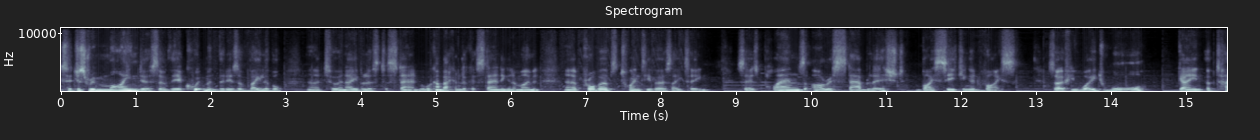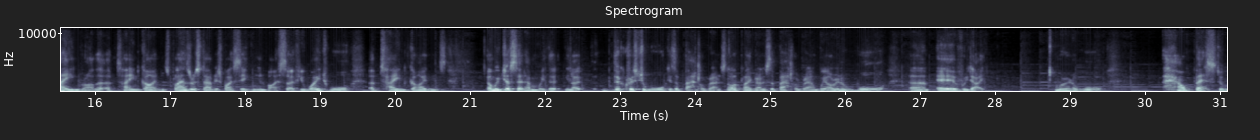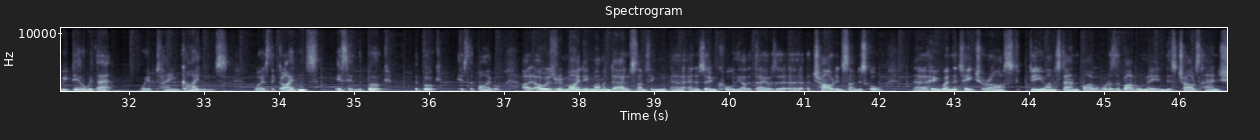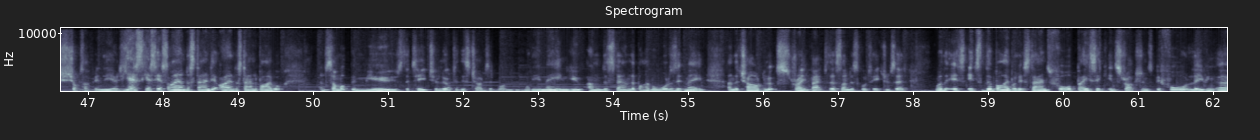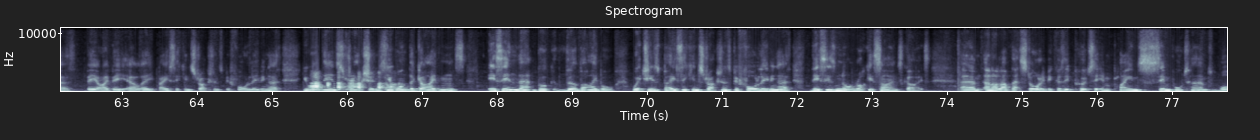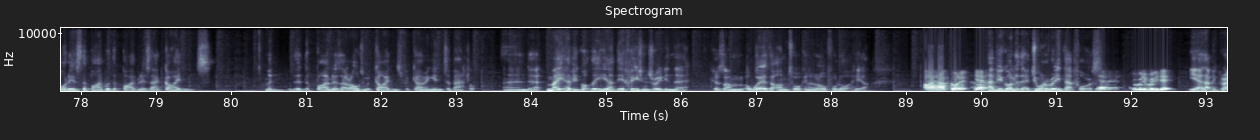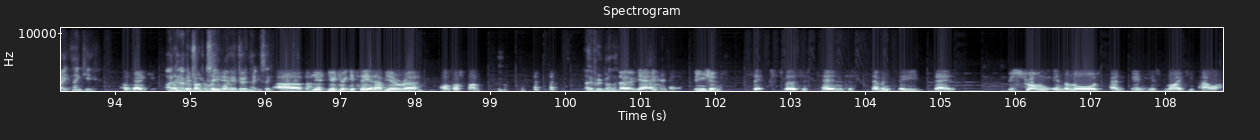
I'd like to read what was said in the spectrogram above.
to just remind us of the equipment that is available uh, to enable us to stand. But we'll come back and look at standing in a moment. Uh, Proverbs 20, verse 18 says, Plans are established by seeking advice. So if you wage war, gain, obtain rather, obtain guidance. Plans are established by seeking advice. So if you wage war, obtain guidance and we've just said, haven't we, that you know the Christian walk is a battleground. It's not a playground; it's a battleground. We are in a war um, every day. We're in a war. How best do we deal with that? We obtain guidance. Where's the guidance? It's in the book. The book is the Bible. I, I was reminding mum and dad of something uh, in a Zoom call the other day. It was a, a child in Sunday school uh, who, when the teacher asked, Do you understand the Bible? What does the Bible mean? This child's hand shot up in the air. Yes, yes, yes, I understand it. I understand the Bible. And somewhat bemused, the teacher looked at this child and said, what, what do you mean you understand the Bible? What does it mean? And the child looked straight back to their Sunday school teacher and said, Well, it's, it's the Bible. It stands for Basic Instructions Before Leaving Earth. B I B L E, Basic Instructions Before Leaving Earth. You want the instructions, you want the guidance. It's in that book, the Bible, which is Basic Instructions Before Leaving Earth. This is not rocket science, guys. Um, and I love that story because it puts it in plain, simple terms. What is the Bible? The Bible is our guidance the, the, the, Bible is our ultimate guidance for going into battle. And uh, mate, have you got the uh, the Ephesians reading there? Because I'm aware that I'm talking an awful lot here. I have got it. Yeah. Have you got it there? Do you want to read that for us? Yeah. Do you want me to read it? Yeah, that'd be great. Thank you. Okay. I can have a drink of tea while you're doing that. You see. Uh, you, you drink your tea and have your uh, hot cross bun. Over it, brother. So yeah, Ephesians six verses ten to seventeen says, "Be strong in the Lord and in His mighty power."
